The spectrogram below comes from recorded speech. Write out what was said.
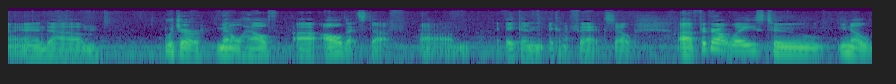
and um, with your mental health uh, all that stuff um, it can it can affect so uh, figure out ways to you know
